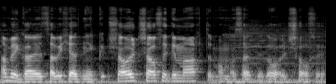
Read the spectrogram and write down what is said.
Aber egal, jetzt habe ich halt eine Holzschaufel gemacht, dann machen wir es halt mit der Holzschaufel.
